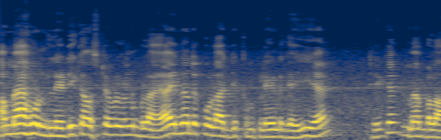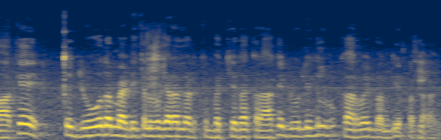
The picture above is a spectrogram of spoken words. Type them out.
ਆ ਮੈਂ ਹੁਣ ਲੇਡੀ ਕਾਂਸਟੇਬਲ ਨੂੰ ਬੁਲਾਇਆ ਇਹਨਾਂ ਦੇ ਕੋਲ ਅੱਜ ਕੰਪਲੇਂਟ ਗਈ ਹੈ। ਠੀਕ ਹੈ? ਮੈਂ ਬੁਲਾ ਕੇ ਤੇ ਜੋ ਉਹਦਾ ਮੈਡੀਕਲ ਵਗੈਰਾ ਲੜਕੇ ਬੱਚੇ ਦਾ ਕਰਾ ਕੇ ਜੋ ਲੀਗਲ ਕਾਰਵਾਈ ਬਣਦੀ ਹੈ ਆਪਾਂ ਕਰਾਂਗੇ।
